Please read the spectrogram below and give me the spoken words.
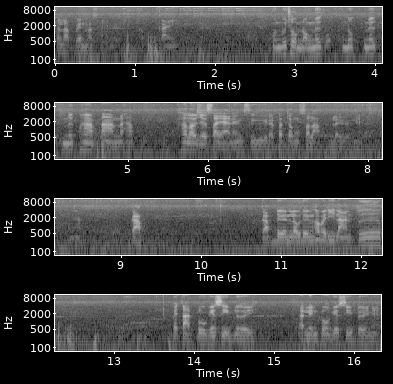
สลับแว่นมาใส่กับไกล คุณผู้ชมลองนึกนึกนึกนึกภาพตามนะครับ ถ้าเราจะใส่อ่านหนังสือแล้วก็ต้องสลับอะไรแบบนี้นะกับ กับเดินเราเดินเข้าไปที่ร้านปุ๊บไปตัดโปรเกรสซีฟเลยตัดเลนโปรเกรสซีฟเลยเนี่ย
